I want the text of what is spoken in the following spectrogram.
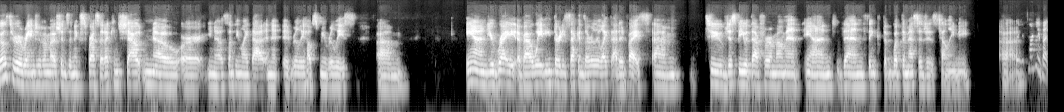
go through a range of emotions and express it. I can shout no or you know something like that, and it it really helps me release. Um, and you're right about waiting 30 seconds. I really like that advice. Um, to just be with that for a moment and then think what the message is telling me. Uh, you're talking about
